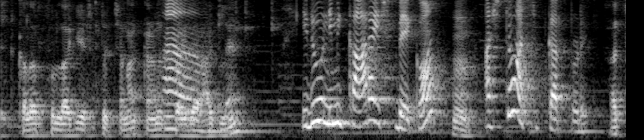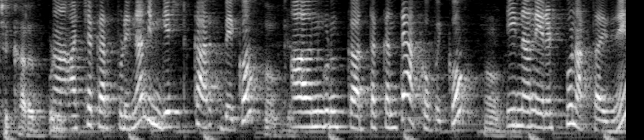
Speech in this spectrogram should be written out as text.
ಎಷ್ಟು ಕಲರ್ಫುಲ್ ಆಗಿ ಎಷ್ಟು ಚೆನ್ನಾಗಿ ಕಾಣಿಸ್ತಾ ಇದೆ ಆಗ್ಲೇ. ಇದು ನಿಮಗೆ ಖಾರ ಎಷ್ಟು ಬೇಕೋ ಅಷ್ಟು ಅಚ್ಚದ ಖಾರದ ಪುಡಿ. ಅಚ್ಚ ಖಾರದ ಪುಡಿ. ಅಚ್ಚ ಖಾರದ ಪುಡಿನ ನಿಮ್ಗೆ ಎಷ್ಟು ಖಾರಕ್ಕೆ ಬೇಕೋ. ಆ ಅನುಗುಣಕ್ಕೆ ತಕ್ಕಂತೆ ಹಾಕೋಬೇಕು. ಈಗ ನಾನು ಎರಡು ಸ್ಪೂನ್ ಹಾಕ್ತಾ ಇದ್ದೀನಿ.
